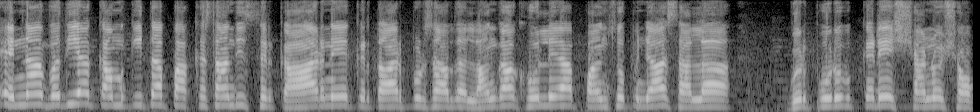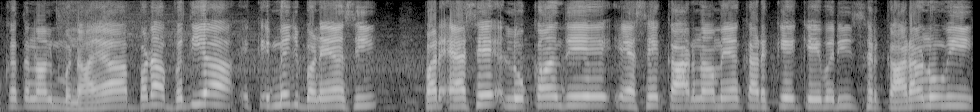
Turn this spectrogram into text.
ਇੰਨਾ ਵਧੀਆ ਕੰਮ ਕੀਤਾ ਪਾਕਿਸਤਾਨ ਦੀ ਸਰਕਾਰ ਨੇ। ਕਰਤਾਰਪੁਰ ਸਾਹਿਬ ਦਾ ਲਾਂਘਾ ਖੋਲਿਆ 550 ਸਾਲਾ ਗੁਰਪੁਰਬ ਕਿਹੜੇ ਸ਼ਾਨੋ ਸ਼ੌਕਤ ਨਾਲ ਮਨਾਇਆ। ਬੜਾ ਵਧੀਆ ਇੱਕ ਇਮੇਜ ਬਣਿਆ ਸੀ। ਪਰ ਐਸੇ ਲੋਕਾਂ ਦੇ ਐਸੇ ਕਾਰਨਾਮਿਆਂ ਕਰਕੇ ਕਈ ਵਾਰੀ ਸਰਕਾਰਾਂ ਨੂੰ ਵੀ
